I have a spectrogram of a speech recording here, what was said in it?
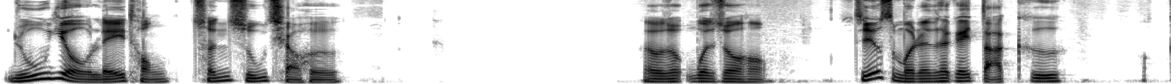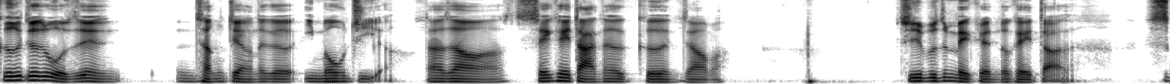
如有雷同，纯属巧合。那我说问说哈，只有什么人才可以打歌？歌就是我之前常讲那个 emoji 啊，大家知道吗？谁可以打那个歌？你知道吗？其实不是每个人都可以打的，是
